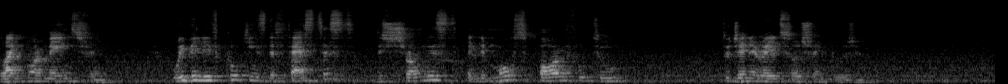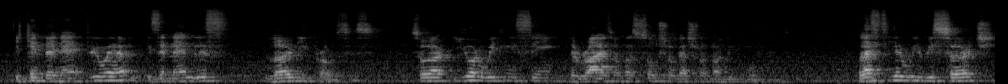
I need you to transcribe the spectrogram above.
like more mainstream? We believe cooking is the fastest, the strongest, and the most powerful tool to generate social inclusion. It can be done everywhere. It's an endless learning process. So you are witnessing the rise of a social gastronomic movement. Last year we researched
